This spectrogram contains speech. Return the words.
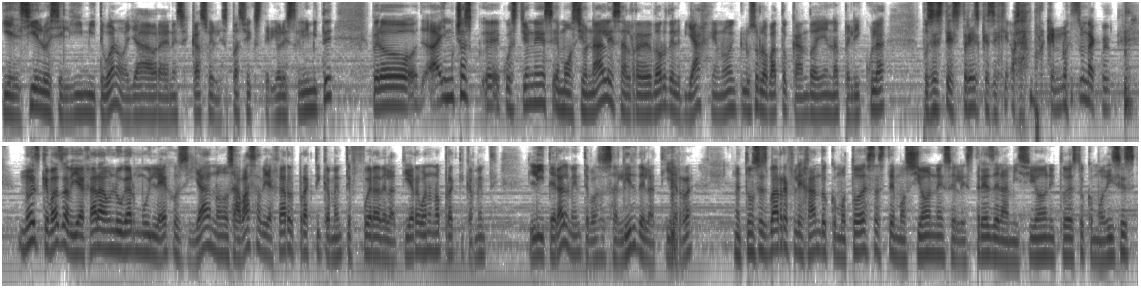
y el cielo es el límite. Bueno, ya ahora en ese caso el espacio exterior es el límite. Pero pero hay muchas eh, cuestiones emocionales alrededor del viaje, ¿no? Incluso lo va tocando ahí en la película, pues este estrés que se genera, o sea, porque no es una no es que vas a viajar a un lugar muy lejos y ya, ¿no? O sea, vas a viajar prácticamente fuera de la Tierra, bueno, no prácticamente, literalmente vas a salir de la Tierra. Entonces va reflejando como todas estas emociones, el estrés de la misión y todo esto, como dices,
